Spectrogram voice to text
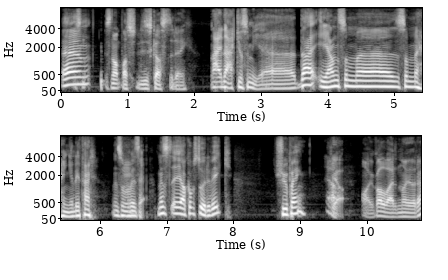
Um, It's not much to discuss today. nei, det er ikke så mye. Det er én som, uh, som henger litt her. Men så får vi se. Mens Jakob Storevik, sju poeng. Ja. Ja. Har jo ikke all verden å gjøre.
